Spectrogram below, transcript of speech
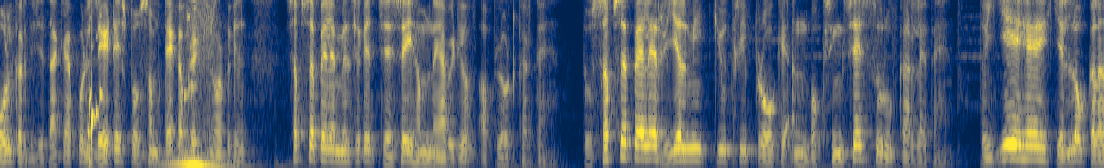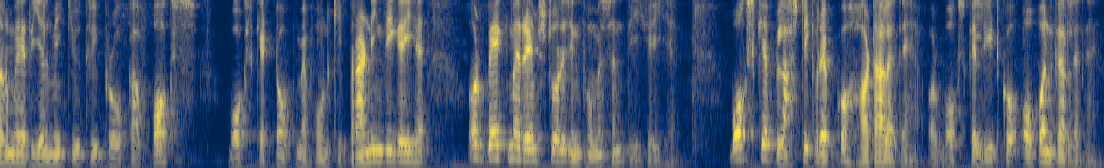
ऑल कर दीजिए ताकि आपको लेटेस्ट ओसम टेक अपडेट की नोटिफिकेशन सबसे पहले मिल सके जैसे ही हम नया वीडियो अपलोड करते हैं। तो सबसे पहले Realme Q3 Pro के अनबॉक्सिंग से शुरू कर लेते हैं। तो ये है येलो कलर में Realme Q3 Pro का बॉक्स बॉक्स के टॉप में फ़ोन की ब्रांडिंग दी गई है और बैक में रैम स्टोरेज इन्फॉर्मेशन दी गई है। बॉक्स के प्लास्टिक रैप को हटा लेते हैं और बॉक्स के लीड को ओपन कर लेते हैं।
